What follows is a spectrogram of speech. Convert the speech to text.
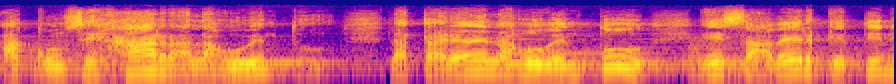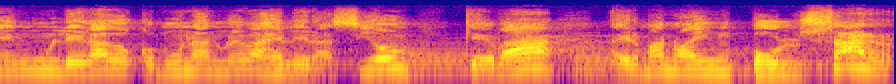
aconsejar a la juventud. La tarea de la juventud es saber que tienen un legado como una nueva generación que va, hermano, a impulsar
